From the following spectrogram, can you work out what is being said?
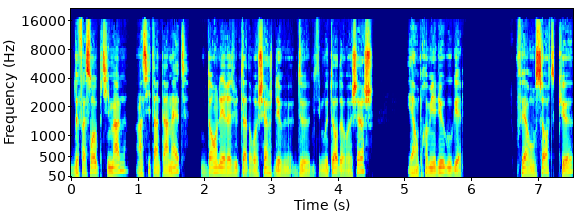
de façon optimale un site internet dans les résultats de recherche des, moteurs de recherche et en premier lieu Google. Faire en sorte que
